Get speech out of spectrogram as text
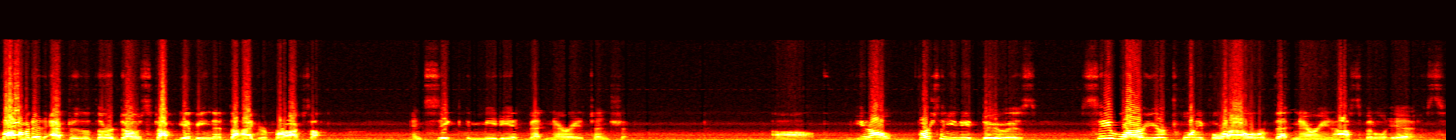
vomited after the third dose, stop giving it the hydroperoxide and seek immediate veterinary attention. Uh, you know, first thing you need to do is see where your 24 hour veterinarian hospital is.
